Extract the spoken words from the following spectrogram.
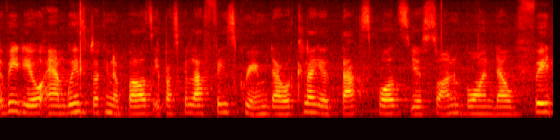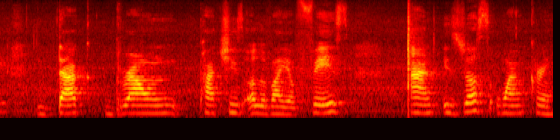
video i am going to be talking about a particular face cream that will clear your dark spots your sunburn that will fade dark brown patches all over your face. And it's just one cream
